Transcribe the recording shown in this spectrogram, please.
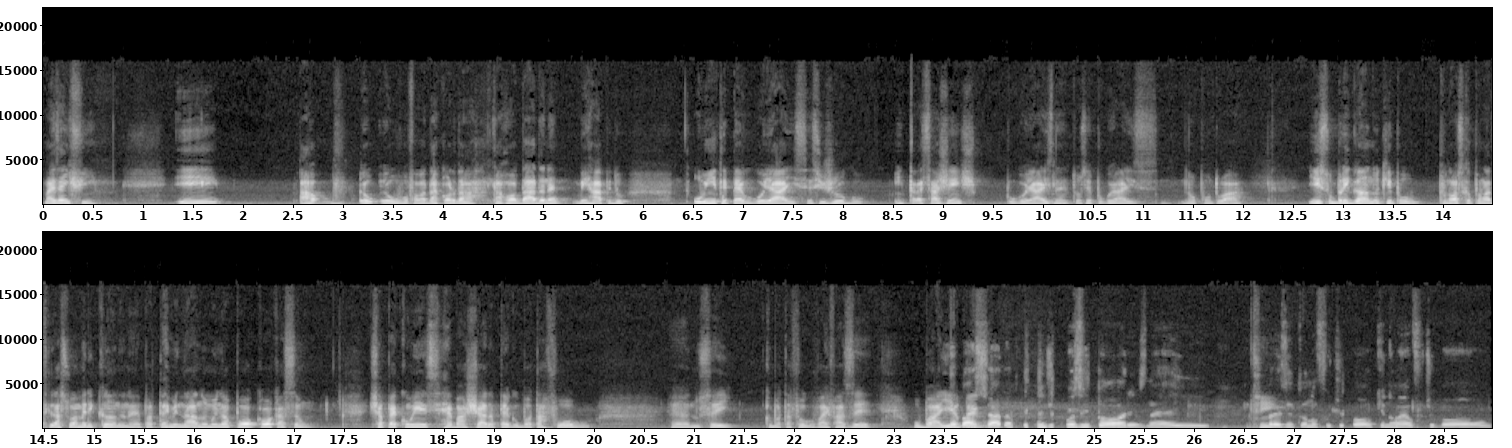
Mas enfim. E. A, eu, eu vou falar da, da, da rodada, né? Bem rápido. O Inter pega o Goiás. Esse jogo interessa a gente. O Goiás, né? Torcer pro Goiás não pontuar. Isso brigando aqui pro, pro nosso campeonato aqui da Sul-Americana, né? Para terminar no melhor colocação. Chapecoense rebaixada pega o Botafogo. É, não sei o que o Botafogo vai fazer. O Bahia. Rebaixada pega... de duas vitórias, né? E Sim. apresentando um futebol que não é o futebol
